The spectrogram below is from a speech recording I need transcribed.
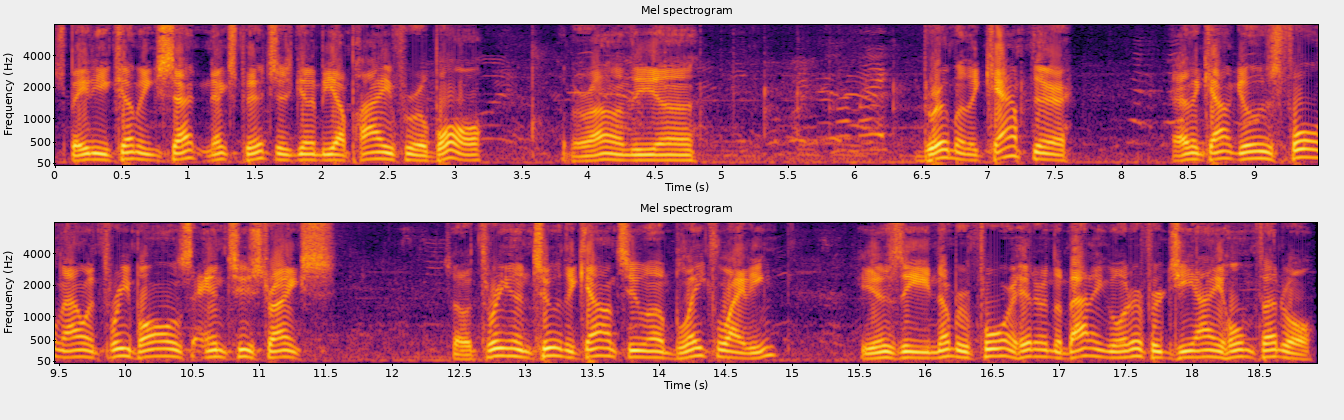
Spady coming set. Next pitch is going to be up high for a ball. Up around the uh, brim of the cap there. And the count goes full now at three balls and two strikes. So three and two the count to uh, Blake Lighting. He is the number four hitter in the batting order for GI Home Federal.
